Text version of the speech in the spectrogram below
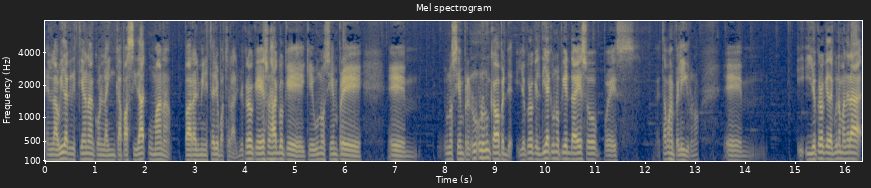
en la vida cristiana con la incapacidad humana para el ministerio pastoral. Yo creo que eso es algo que, uno siempre, eh, uno siempre, uno nunca va a perder. Yo creo que el día que uno pierda eso, pues estamos en peligro, ¿no? Eh, y, yo creo que de alguna manera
